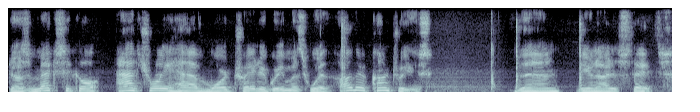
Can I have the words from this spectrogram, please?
Does Mexico actually have more trade agreements with other countries than the United States?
